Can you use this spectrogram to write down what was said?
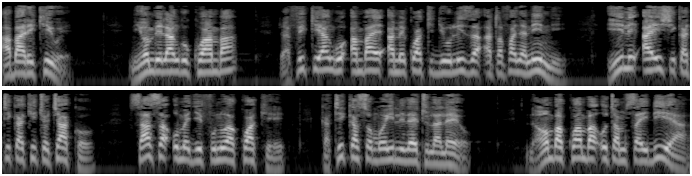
abarikiwe. Ni ombi langu kwamba rafiki yangu ambaye amekuwa akijiuliza atafanya nini ili aishi katika kicho chako sasa umejifunua kwake katika somo hili letu la leo. Naomba kwamba utamsaidia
